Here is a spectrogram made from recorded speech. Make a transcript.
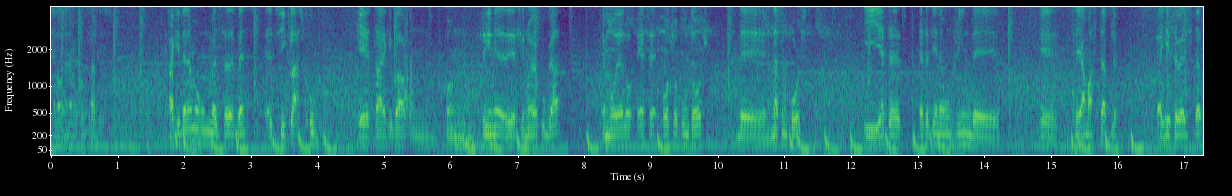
que no tenemos control de eso. Aquí tenemos un Mercedes-Benz, el C-Class Coupe, que está equipado con, con rines de 19 pulgadas, el modelo S8.8 de Nesson Forged. Y este, este tiene un ring de, que se llama Stepler, aquí se ve el step,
